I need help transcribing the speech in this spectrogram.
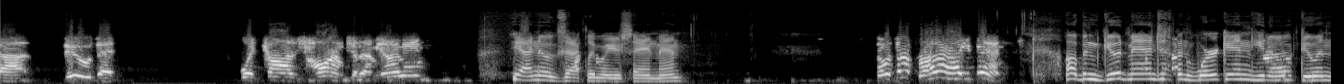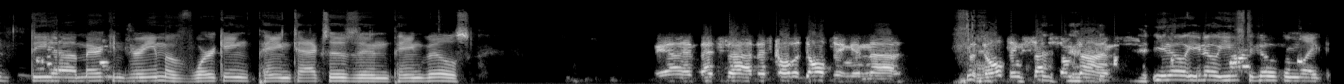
uh, do that would cause harm to them. You know what I mean? Yeah, I know exactly what you're saying, man. So what's up, brother? How you been? I've been good, man. Just been working, you know, doing the uh, American dream of working, paying taxes, and paying bills. Yeah, that's uh, that's called adulting, and uh, adulting sucks sometimes. You know, you know, you used to go from like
